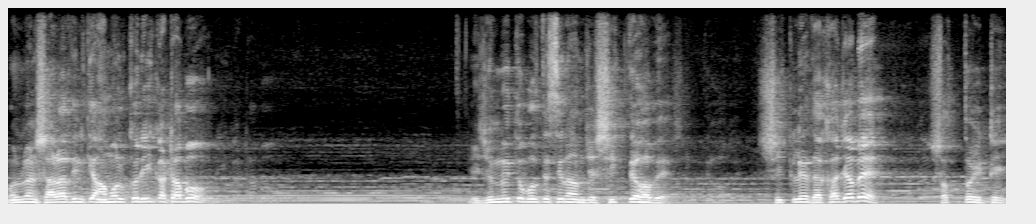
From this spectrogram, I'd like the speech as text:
বলবেন, সারাদিন কি আমল করেই কাটাবো? এই জন্যই তো বলতেছিলাম যে শিখতে হবে। শিখলে দেখা যাবে, সত্য এটাই।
